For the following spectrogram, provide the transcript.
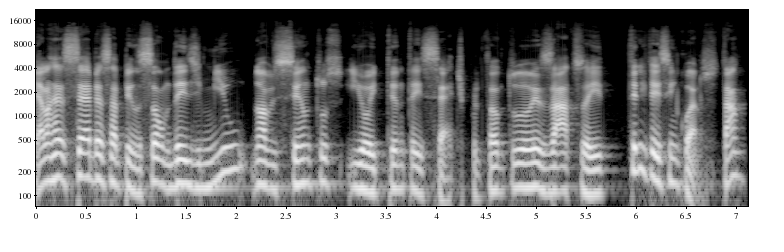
Ela recebe essa pensão desde 1987, portanto, exatos aí 35 anos, tá?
